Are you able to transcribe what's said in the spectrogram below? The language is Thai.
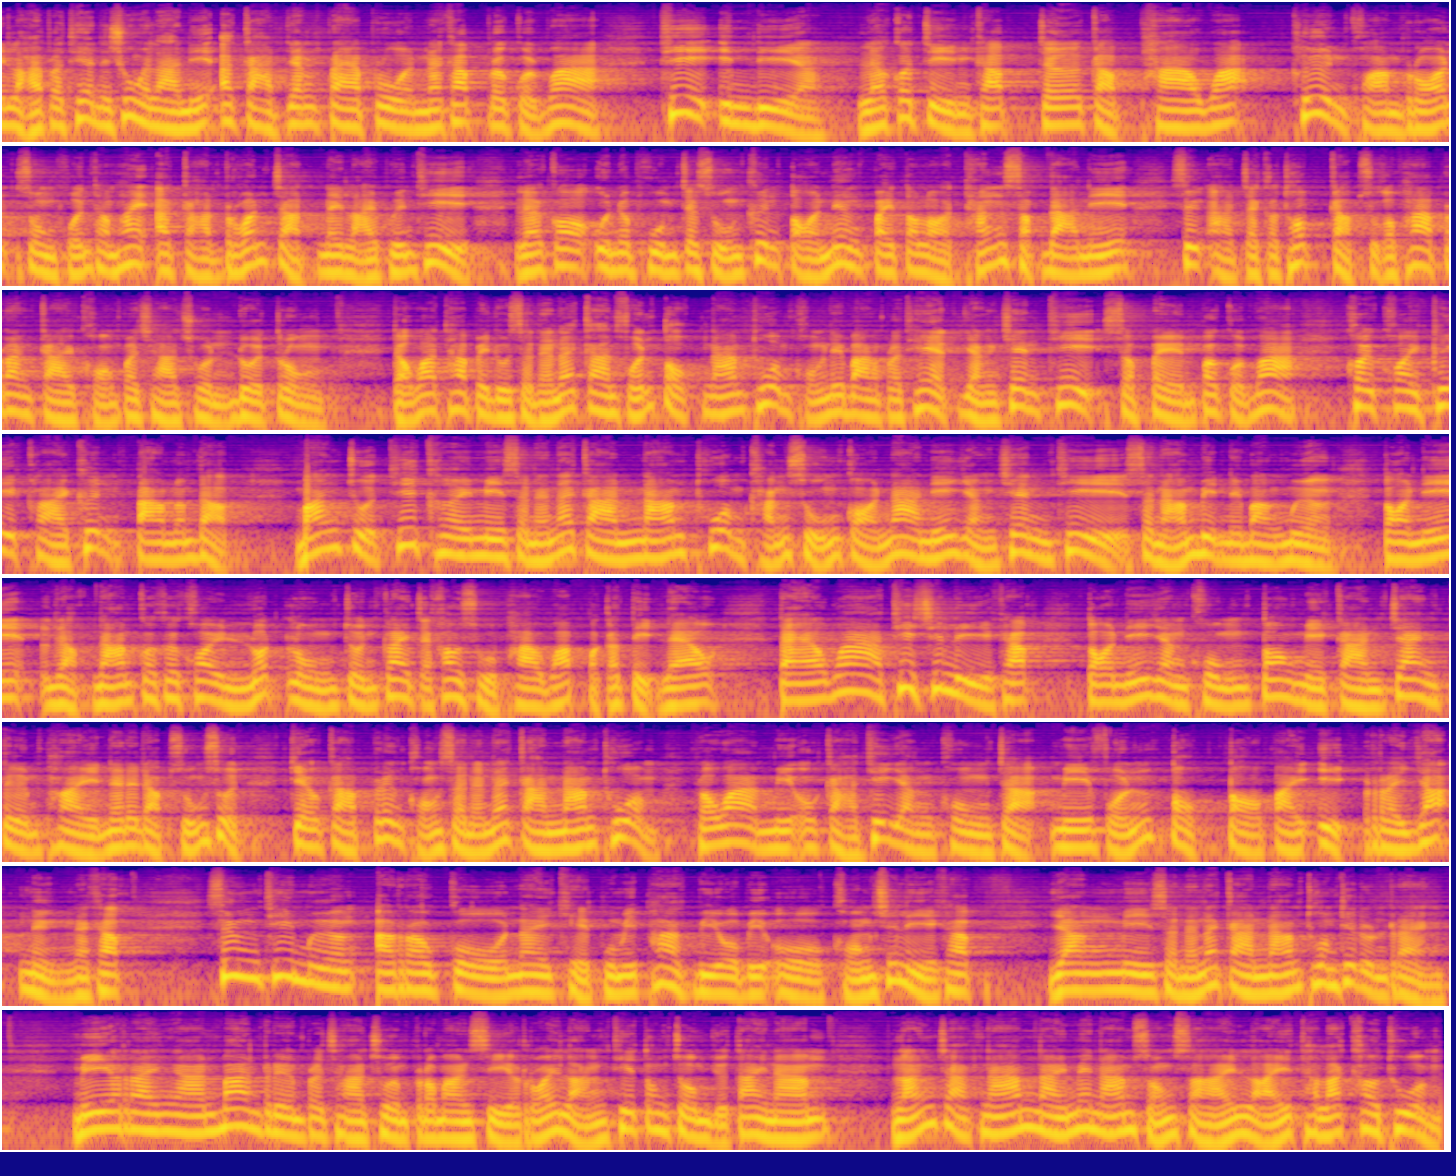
ในหลายประเทศในช่วงเวลานี้อากาศยังแปรปรวนนะครับ ปรากฏว่าที่อินเดียแล้วก็จีนครับ เจอกับภาวะ คลื่นความร้อนส่งผลทำให้อากาศร้อนจัดในหลายพื้นที่ แล้วก็อุณหภูมิจะสูงขึ้นต่อเนื่องไปตลอดทั้งสัปดาห์นี้ ซึ่งอาจจะกระทบกับสุขภาพร่างกายของประชาชนโดยตรง แต่ว่าถ้าไปดูสถานการณ์ฝนตกน้ำท่วมของในบางประเทศ อย่างเช่นที่สเปนปรากฏว่าค่อยๆ คลี่คลายขึ้นตามลำดับ บางจุดที่เคยมีสถานการณ์น้ำท่วมขังสูงก่อนหน้านี้ อย่างเช่น ที่สนามบินในบางเมือง ตอนนี้ระดับน้ำก็ค่อย ๆ ลดลงจนใกล้จะเข้าสู่ภาวะปกติแล้ว แต่ว่าที่ชิลีครับตอนนี้ยังคงต้องมีการแจ้งเตือนภัยในระดับสูงสุด เกี่ยวกับเรื่องของสถานการณ์น้ำท่วม เพราะว่ามีโอกาสที่ยังคงจะมีฝนตกต่อไปอีกระยะหนึ่งนะครับ ซึ่งที่เมืองอาราโกในเขตภูมิภาคบิโอบิโอของชิลีครับยังมีสถานการณ์น้ำท่วมที่รุนแรง มีรายงานบ้านเรือนประชาชนประมาณ 400 หลังที่ต้องจมอยู่ใต้น้ำหลังจากน้ำในแม่น้ำสองสายไหลทะลักเข้าท่วม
